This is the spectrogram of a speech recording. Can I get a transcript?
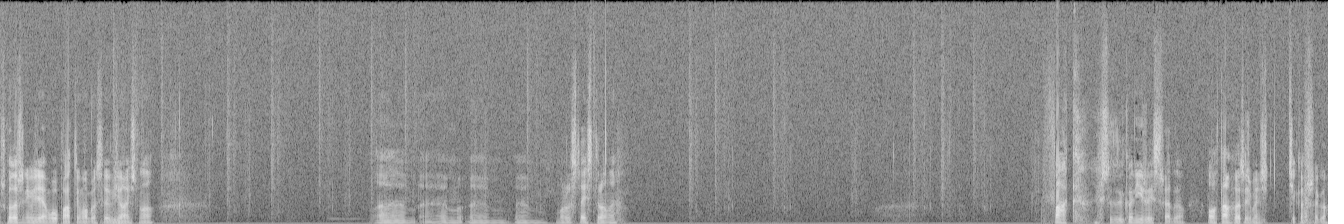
Szkoda, że nie wziąłem łopaty, mogłem sobie wziąć, no. Em, em, em, em, może z tej strony? Fuck, jeszcze tylko niżej zszedłem. O, tam chyba coś będzie ciekawszego.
